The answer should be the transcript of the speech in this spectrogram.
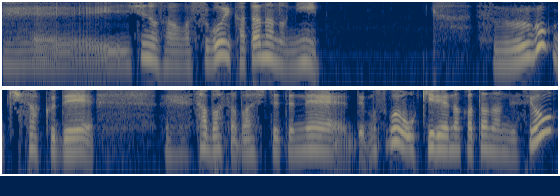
えー、石野さんはすごい方なのに、すごく気さくで、えー、サバサバしててね、でもすごいお綺麗な方なんですよ。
